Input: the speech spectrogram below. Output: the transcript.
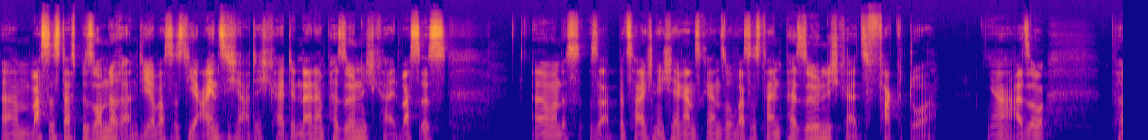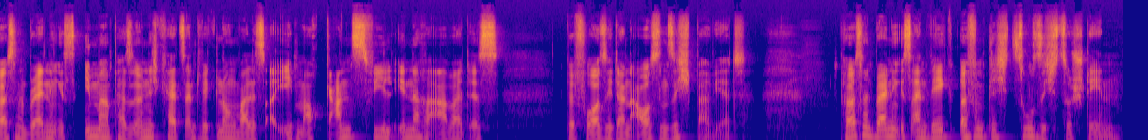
Ähm, was ist das Besondere an dir? Was ist die Einzigartigkeit in deiner Persönlichkeit? Was ist, äh, und das bezeichne ich ja ganz gern so, was ist dein Persönlichkeitsfaktor? Ja, also Personal Branding ist immer Persönlichkeitsentwicklung, weil es eben auch ganz viel innere Arbeit ist, bevor sie dann außen sichtbar wird. Personal Branding ist ein Weg, öffentlich zu sich zu stehen.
